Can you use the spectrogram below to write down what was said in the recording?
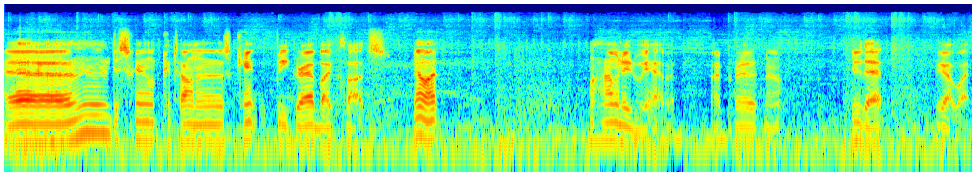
Uh, discount katanas can't be grabbed by clots. Know what? Well, how many do we have? It. I press no. Do that. We got what?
